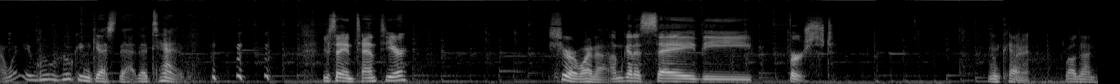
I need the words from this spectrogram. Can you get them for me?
Who, who can guess that? The tenth. You're saying 10th year? Sure. Why not? I'm going to say the first. Okay. Right. Well done.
